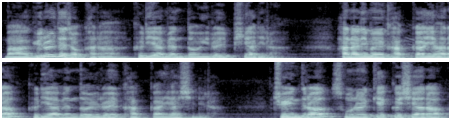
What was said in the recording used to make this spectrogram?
마귀를 대적하라. 그리하면 너희를 피하리라. 하나님을 가까이 하라. 그리하면 너희를 가까이 하시리라. 죄인들아 손을 깨끗이 하라.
